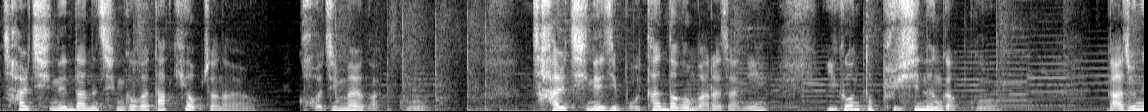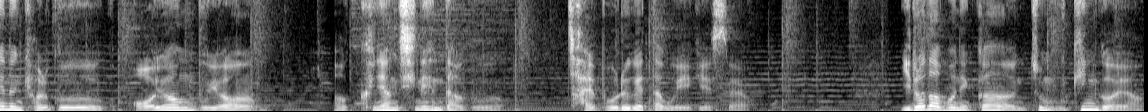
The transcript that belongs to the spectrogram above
잘 지낸다는 증거가 딱히 없잖아요. 거짓말 같고 잘 지내지 못한다고 말하자니 이건 또 불신앙 같고 나중에는 결국 어영부영 어, 그냥 지낸다고 잘 모르겠다고 얘기했어요. 이러다 보니까 좀 웃긴 거예요.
